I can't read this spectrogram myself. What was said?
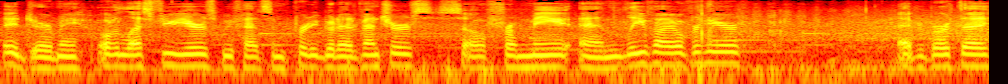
Hey Jeremy, over the last few years we've had some pretty good adventures. So from me and Levi over here, happy birthday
